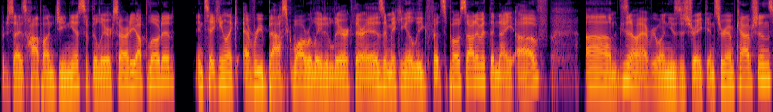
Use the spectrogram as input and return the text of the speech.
but just I hop on Genius if the lyrics are already uploaded and taking like every basketball related lyric there is and making a League Fits post out of it the night of. Um, you know, everyone uses Drake Instagram captions.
